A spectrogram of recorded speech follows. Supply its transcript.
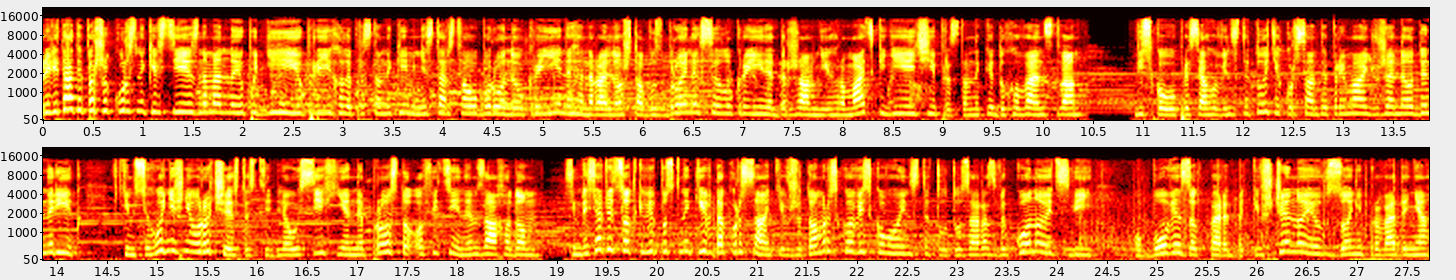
Привітати першокурсників з цією знаменною подією приїхали представники Міністерства оборони України, Генерального штабу Збройних сил України, державні і громадські діячі, представники духовенства. Військову присягу в інституті курсанти приймають вже не один рік. Втім, сьогоднішні урочистості для усіх є не просто офіційним заходом. 70% випускників та курсантів Житомирського військового інституту зараз виконують свій обов'язок перед батьківщиною в зоні проведення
